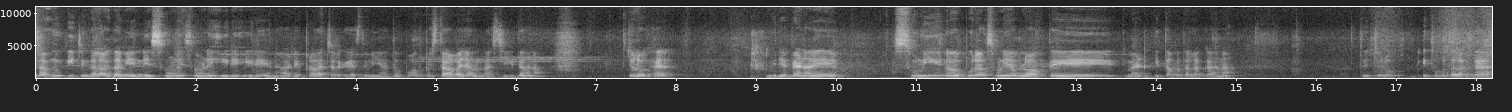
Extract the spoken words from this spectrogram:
ਰੱਬ ਨੂੰ ਕੀ ਚੰਗਾ ਲੱਗਦਾ ਵੀ ਇੰਨੇ ਸੋਹਣੇ ਸੋਹਣੇ ਹੀਰੇ ਹੀਰੇ ਹਨ, ਸਾਡੇ ਭਰਾ ਚਲ ਗਏ ਇਸ ਦੁਨੀਆ ਤੋਂ। ਬਹੁਤ ਪਛਤਾਵਾ ਜਿਹਾ ਹੁੰਦਾ ਇਸ ਚੀਜ਼ ਦਾ, ਹਨਾ? ਚਲੋ ਖੈਰ, ਮੇਰੀਆਂ ਭੈਣਾਂ ਨੇ ਸੁਣੀ ਪੂਰਾ ਸੁਣਿਆ ਵਲੌਗ ਤੇ ਕਮੈਂਟ ਕੀਤਾ, ਪਤਾ ਲੱਗਾ, ਹਨਾ? ਤੇ ਚਲੋ, ਇੱਥੋਂ ਪਤਾ ਲੱਗਦਾ ਹੈ।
